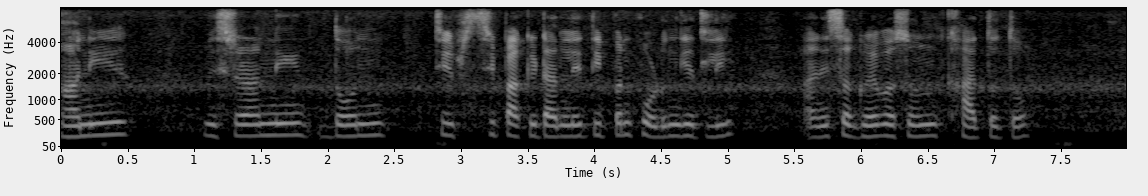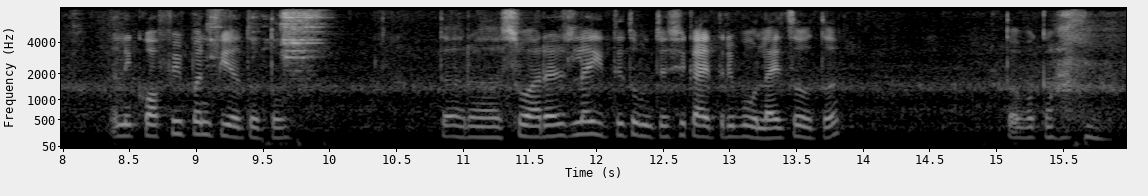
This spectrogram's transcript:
आणि मिस्टरांनी दोन चिप्सची पाकिट आणली ती पण फोडून घेतली आणि सगळे बसून खात होतो. आणि कॉफी पण पित होतो. तर स्वराजला इथे तुमच्याशी काहीतरी बोलायचं होतं. तो बघा.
